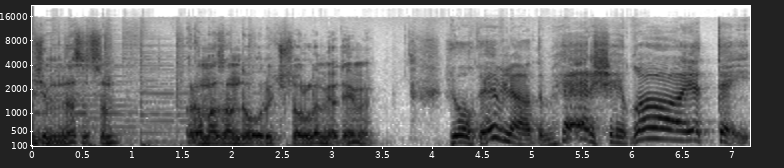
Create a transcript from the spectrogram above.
Anneciğim nasılsın? Ramazan'da oruç zorlamıyor değil mi? Yok evladım her şey gayet de iyi.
